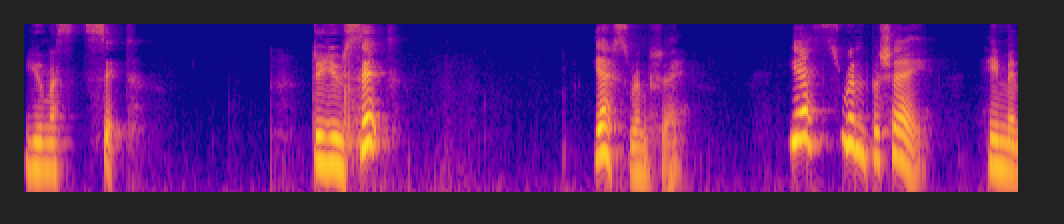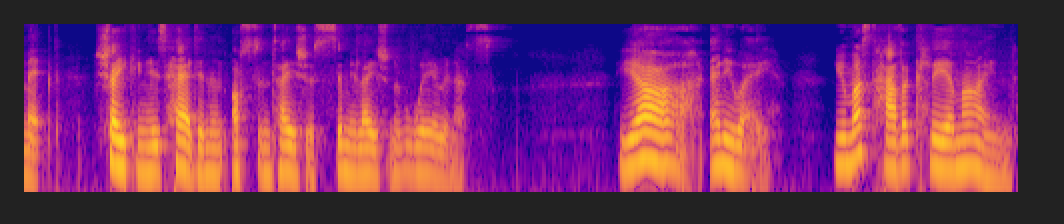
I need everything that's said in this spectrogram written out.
you must sit. Do you sit? Yes, Rinpoche. Yes, Rinpoche, he mimicked, shaking his head in an ostentatious simulation of weariness. Yeah, anyway, you must have a clear mind.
